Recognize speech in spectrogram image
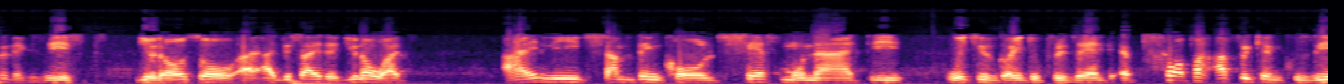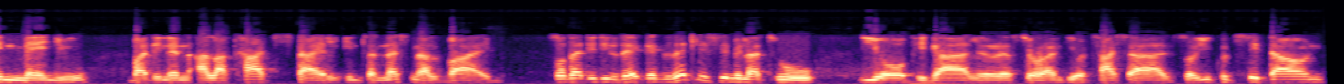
Doesn't exist. You know, so I, I decided, you know what? I need something called Chef Monati, which is going to present a proper African cuisine menu, but in an a la carte style, international vibe, so that it is exactly similar to your Pigalle restaurant, your Tasha's. So you could sit down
